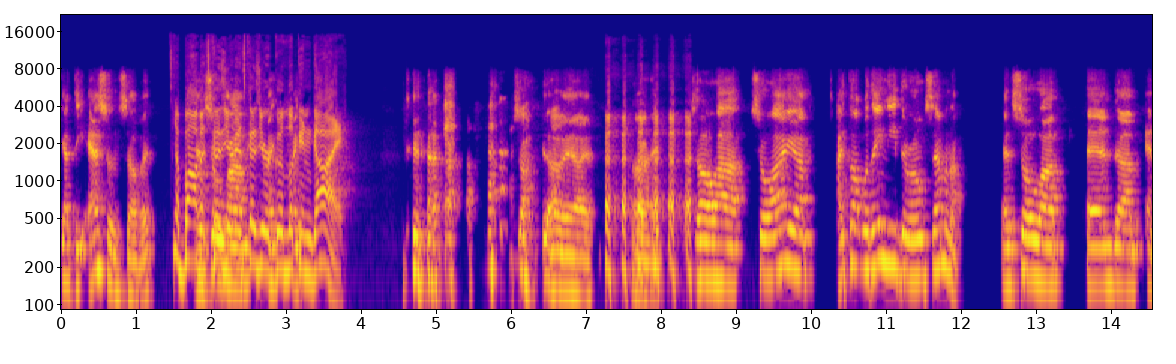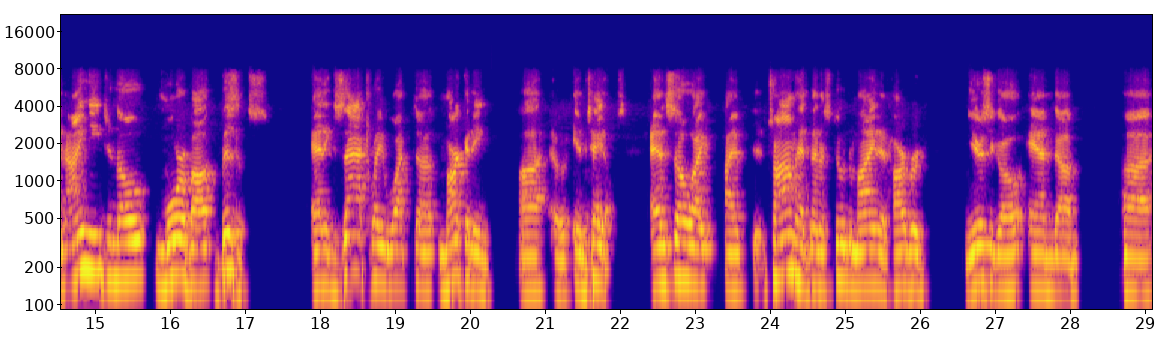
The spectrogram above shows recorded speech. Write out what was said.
get the essence of it. Yeah, Bob, and it's because so, you're um, it's because you're a good-looking guy. so oh, yeah, yeah, all right. So uh, so I um, I thought, well, they need their own seminar, and so uh, and um, and I need to know more about business and exactly what uh, marketing uh, entails. And so I, I, Tom had been a student of mine at Harvard years ago, and um, uh,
